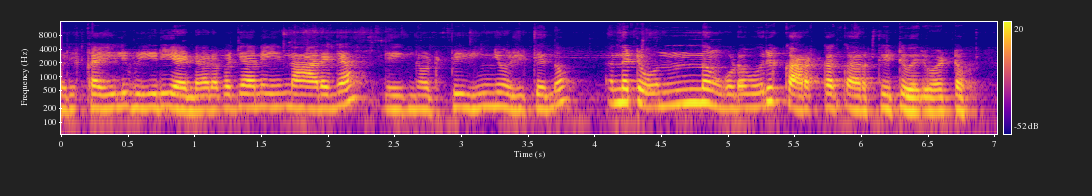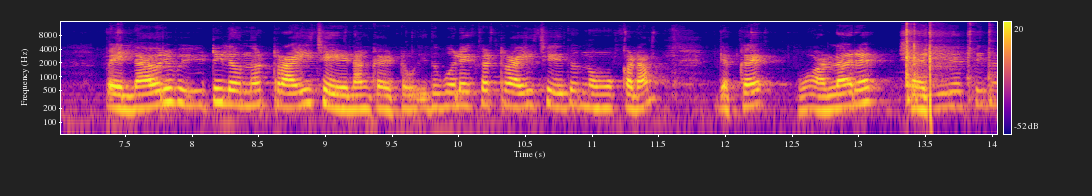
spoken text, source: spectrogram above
ഒരു കയ്യിൽ വീടിയുണ്ടാവും അപ്പോൾ ഞാൻ ഈ നാരങ്ങ ഇങ്ങോട്ട് പിഴിഞ്ഞൊഴിക്കുന്നു എന്നിട്ട് ഒന്നും കൂടെ ഒരു കറക്കം കറക്കിയിട്ട് വരും കേട്ടോ. അപ്പോൾ എല്ലാവരും വീട്ടിലൊന്ന് ട്രൈ ചെയ്യണം കേട്ടോ. ഇതുപോലെയൊക്കെ ട്രൈ ചെയ്ത് നോക്കണം. ഇതൊക്കെ വളരെ ശരീരത്തിന്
